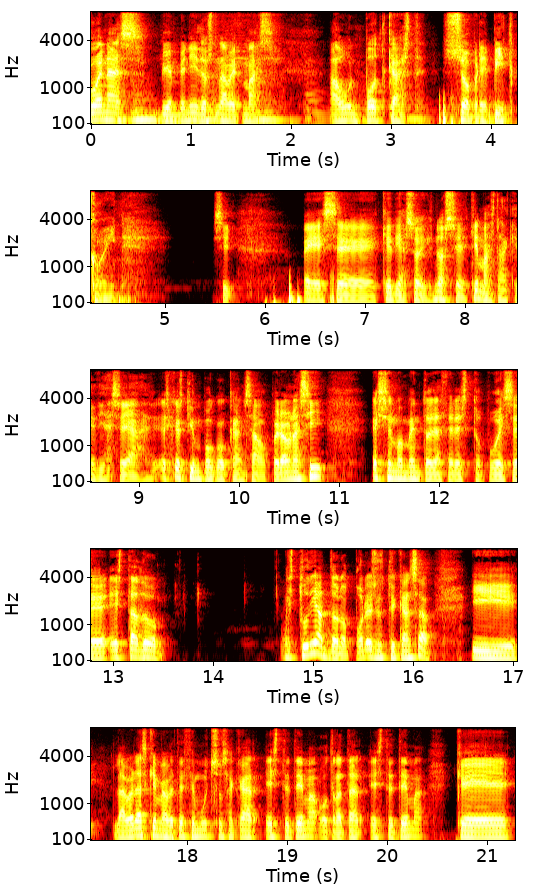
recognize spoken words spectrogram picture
buenas, bienvenidos una vez más a un podcast sobre Bitcoin. Sí, es... eh, ¿Qué día soy? No sé, ¿qué más da qué día sea? Es que estoy un poco cansado, pero aún así es el momento de hacer esto, pues eh, he estado estudiándolo, por eso estoy cansado. Y la verdad es que me apetece mucho sacar este tema o tratar este tema que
